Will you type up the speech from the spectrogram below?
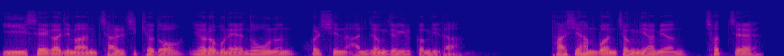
이 세 가지만 잘 지켜도 여러분의 노후는 훨씬 안정적일 겁니다. 다시 한번 정리하면 첫째,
